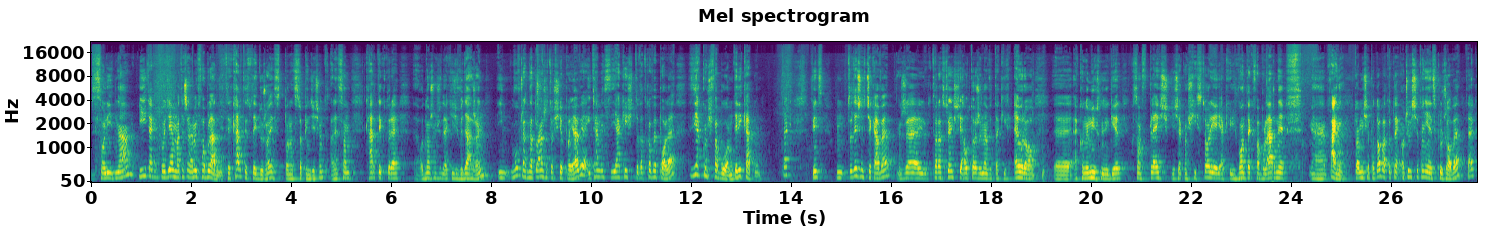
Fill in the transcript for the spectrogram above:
solidna i tak jak powiedziałem, ma też element fabularny. Tych kart jest tutaj dużo, jest ponad 150, ale są karty, które e, odnoszą się do jakichś wydarzeń i wówczas na planszy coś się pojawia i tam jest jakieś dodatkowe pole z jakąś fabułą, delikatną. Tak? Więc mm, to też jest ciekawe, że coraz częściej autorzy nawet takich euro e, gier chcą wpleść gdzieś jakąś historię, jakiś wątek fabularny. E, fajne, to mi się podoba. Tutaj oczywiście to nie jest kluczowe, tak?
